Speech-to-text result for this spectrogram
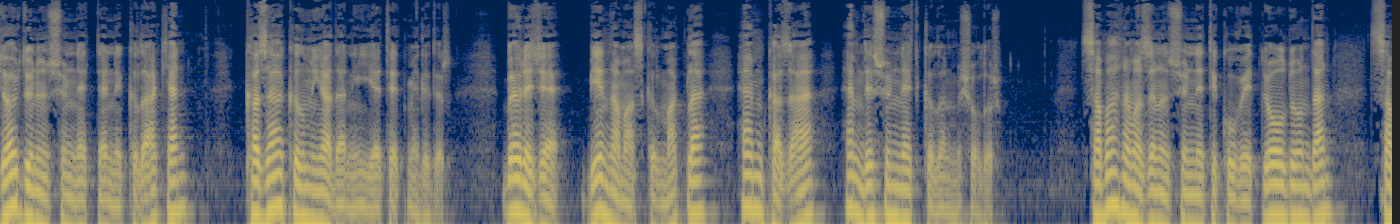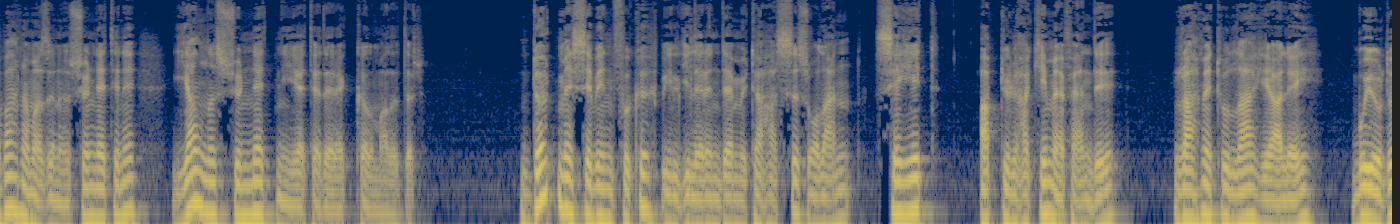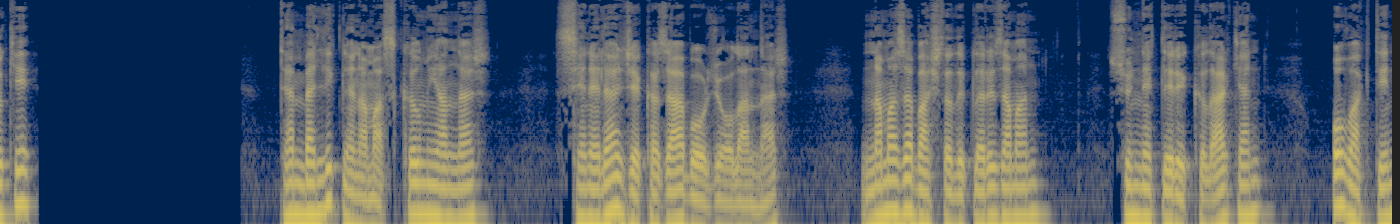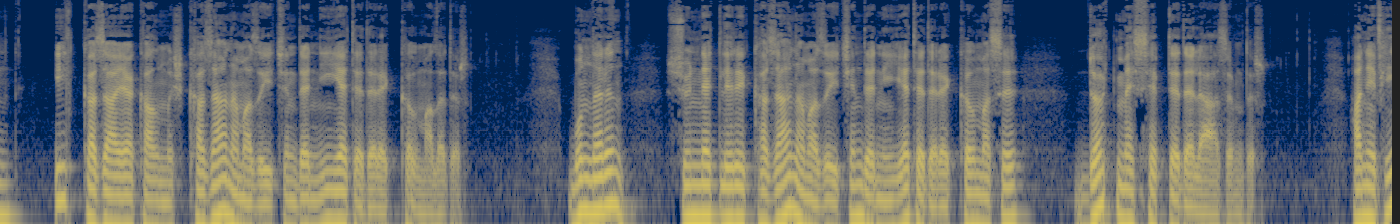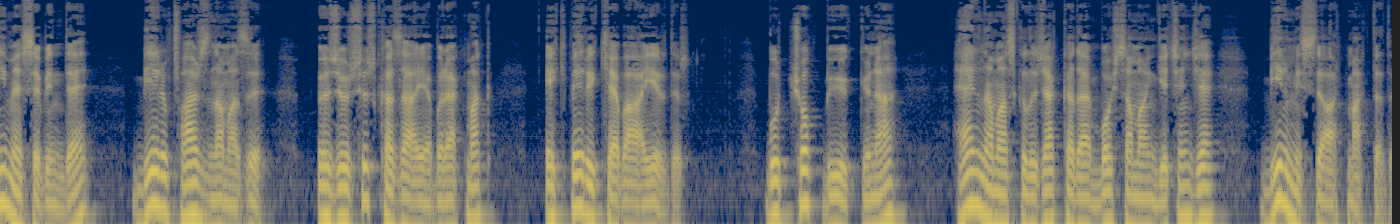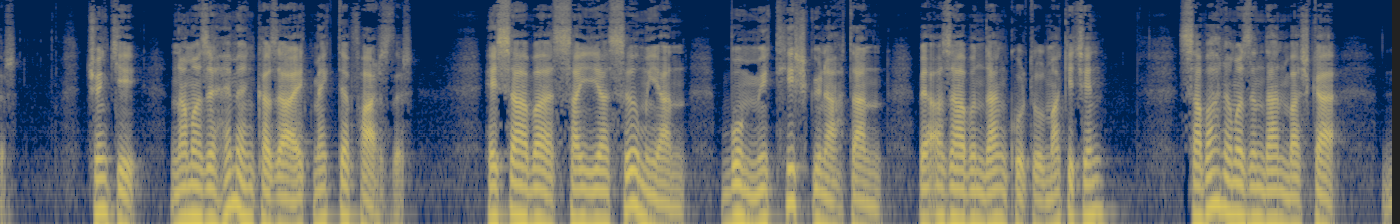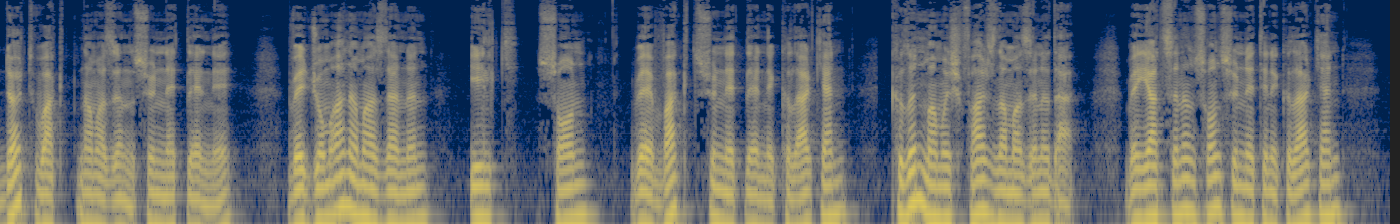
dördünün sünnetlerini kılarken kaza kılmaya da niyet etmelidir. Böylece bir namaz kılmakla hem kaza hem de sünnet kılınmış olur. Sabah namazının sünneti kuvvetli olduğundan sabah namazının sünnetini yalnız sünnet niyet ederek kılmalıdır. Dört mezhebin fıkıh bilgilerinde mütehassıs olan Seyyid Abdülhakim Efendi rahmetullahi aleyh buyurdu ki tembellikle namaz kılmayanlar senelerce kaza borcu olanlar namaza başladıkları zaman sünnetleri kılarken o vaktin ilk kazaya kalmış kaza namazı içinde niyet ederek kılmalıdır. Bunların sünnetleri kaza namazı için de niyet ederek kılması dört mezhepte de lazımdır. Hanefi mezhebinde bir farz namazı özürsüz kazaya bırakmak ekberi kebairdir. Bu çok büyük günah her namaz kılacak kadar boş zaman geçince bir misli artmaktadır. Çünkü namazı hemen kaza etmek de farzdır. Hesaba sayıya sığmayan bu müthiş günahtan ve azabından kurtulmak için sabah namazından başka dört vakit namazın sünnetlerini ve cuma namazlarının ilk, son ve vakt sünnetlerini kılarken kılınmamış farz namazını da ve yatsının son sünnetini kılarken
